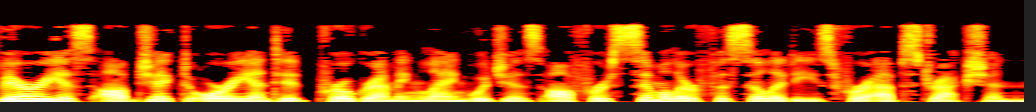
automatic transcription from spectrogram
Various object-oriented programming languages offer similar facilities for abstraction,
